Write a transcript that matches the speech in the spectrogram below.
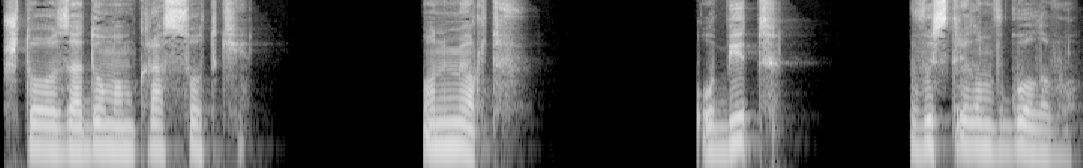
что за домом красотки. Он мертв. Убит выстрелом в голову.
